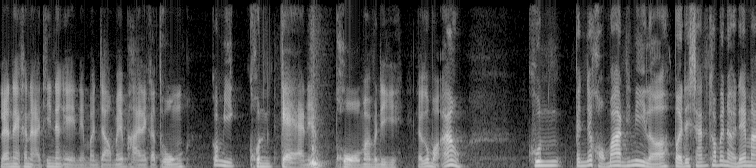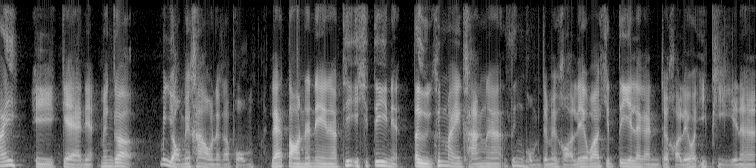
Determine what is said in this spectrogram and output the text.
และในขณะที่นางเอกเนี่ยมันจะเอาไม้พายในกระทุ้ง ก็มีคนแก่เนี่ยโผล่มาพอดี แล้วก็บอกอ้าวคุณเป็นเจ้าของบ้านที่นี่เหรอ เปิดให้ฉันเข้าไปหน่อยได้ไหมไอ้แกเนี่ยม่งก็ไม่ยอมไม่เข้านะครับผม และตอนนั้นเองนะครับที่อีคิตตี้เนี่ยตื่นขึ้นมาอีกครั้งนะ ซึ่งผมจะไม่ขอเรียกว่าคิตตี้แล้วกัน จะขอเรียกว่าอีผีนะฮะ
